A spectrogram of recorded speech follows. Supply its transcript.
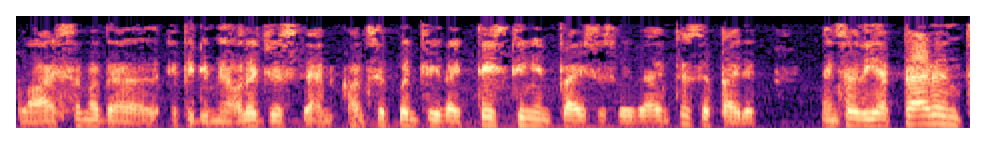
by some of the epidemiologists and consequently they're testing in places where they anticipated. And so the apparent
